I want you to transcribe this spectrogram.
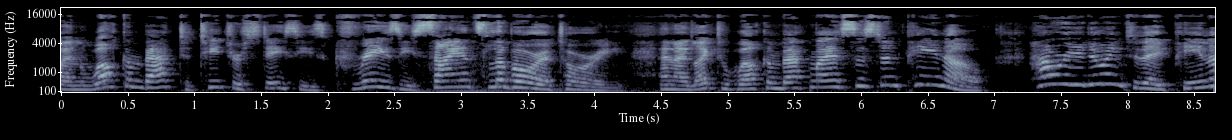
and welcome back to Teacher Stacey's Crazy Science Laboratory. And I'd like to welcome back my assistant, Pino. How are you doing today, Pino?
